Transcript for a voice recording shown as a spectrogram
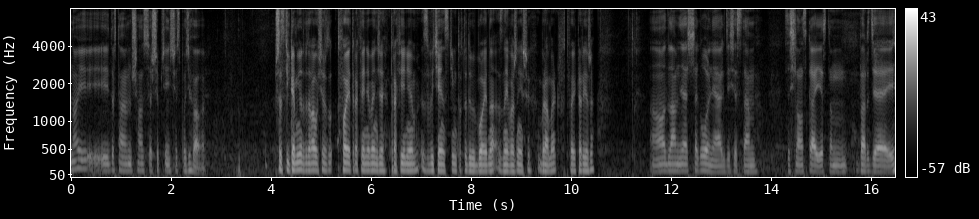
no i, i dostałem szansę szybciej niż się spodziewałem. Przez kilka minut wydawało się, że Twoje trafienie będzie trafieniem zwycięskim. To wtedy by była jedna z najważniejszych bramek w Twojej karierze? No, dla mnie szczególnie, jak gdzieś jestem ze Śląska i jestem bardziej,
